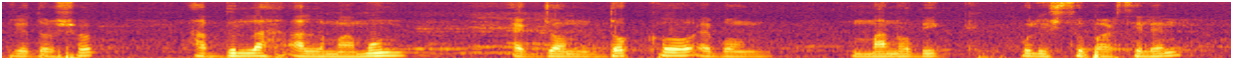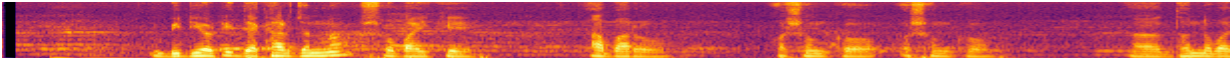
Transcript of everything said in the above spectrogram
প্রিয় দর্শক, আবদুল্লাহ আল মামুন একজন দক্ষ এবং মানবিক পুলিশ সুপার ছিলেন। ভিডিওটি দেখার জন্য সবাইকে আবারও অসংখ্য অসংখ্য ধন্যবাদ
